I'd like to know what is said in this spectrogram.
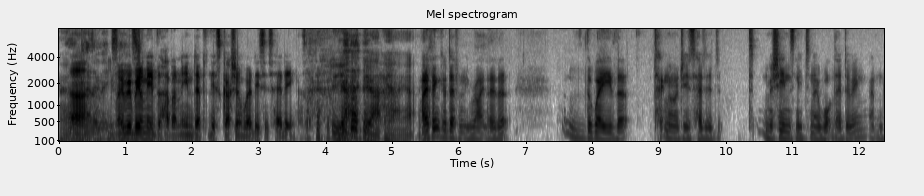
yeah, Ah, Kinda makes maybe we'll need to have an in-depth discussion where this is heading. So. yeah, yeah, yeah, yeah. I think you're definitely right, though, that the way that technology is headed, t- machines need to know what they're doing and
